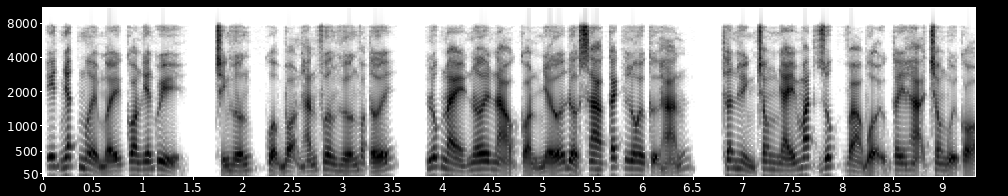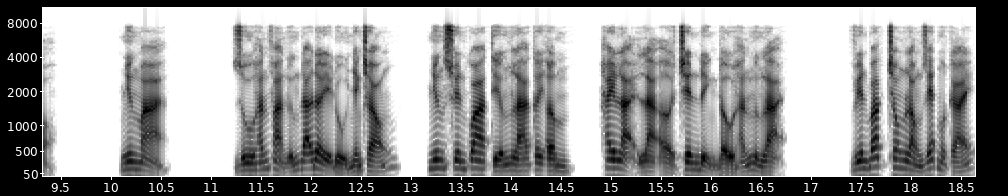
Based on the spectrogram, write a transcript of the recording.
ít nhất mười mấy con yên quỷ, chính hướng của bọn hắn phương hướng vào tới, lúc này nơi nào còn nhớ được xa cách lôi cự hắn, thân hình trong nháy mắt rúc vào bụi cây hạ trong bụi cỏ. Nhưng mà, dù hắn phản ứng đã đầy đủ nhanh chóng, nhưng xuyên qua tiếng lá cây âm, hay lại là ở trên đỉnh đầu hắn ngừng lại. Viên Bắc trong lòng rét một cái,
